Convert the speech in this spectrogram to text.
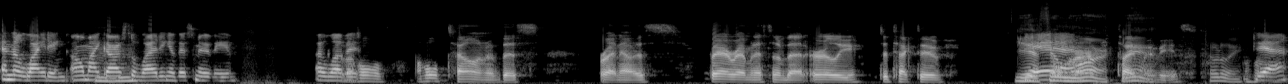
and the lighting oh my gosh Mhm. the lighting of this movie i love the it whole the whole tone of this right now is very reminiscent of that early detective yeah, film Yeah. noir type yeah, movies. Totally. yeah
